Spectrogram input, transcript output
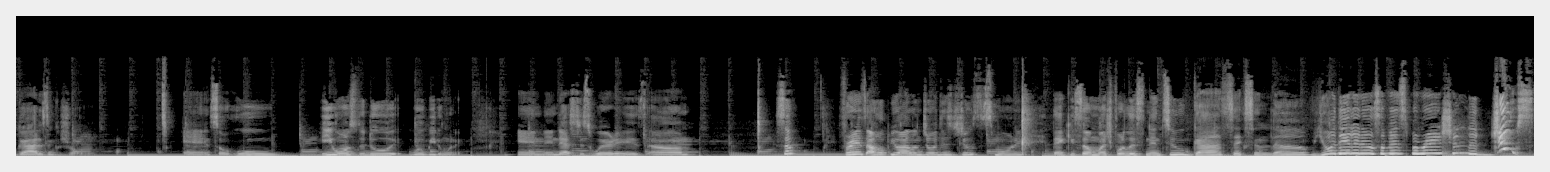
God is in control. And so who he wants to do it, will be doing it. And and that's just where it is. Um so friends, I hope you all enjoyed this juice this morning. Thank you so much for listening to God, Sex, and Love, your daily dose of inspiration, the juice.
